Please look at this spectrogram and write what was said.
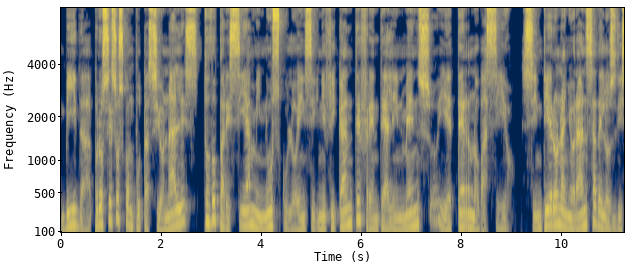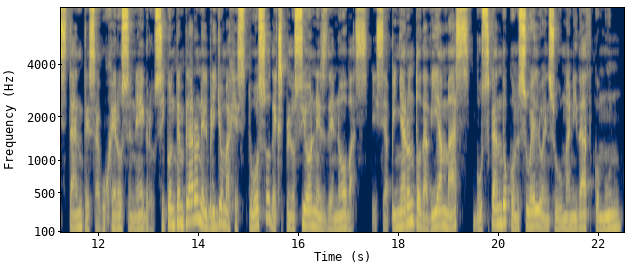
vida, procesos computacionales, todo parecía minúsculo e insignificante frente al inmenso y eterno vacío. Sintieron añoranza de los distantes agujeros negros y contemplaron el brillo majestuoso de explosiones de novas, y se apiñaron todavía más, buscando consuelo en su humanidad común.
